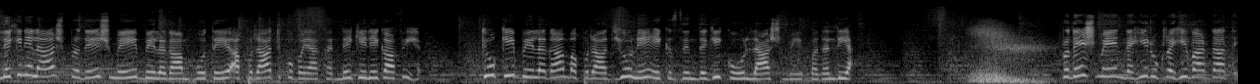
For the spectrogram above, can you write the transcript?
लेकिन लाश प्रदेश में बेलगाम होते अपराध को बयां करने के लिए काफ़ी है, क्योंकि बेलगाम अपराधियों ने एक ज़िंदगी को लाश में बदल दिया। प्रदेश में नहीं रुक रही वारदातें।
